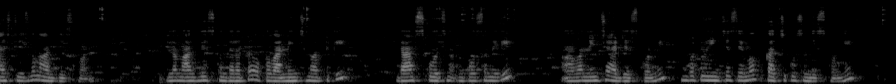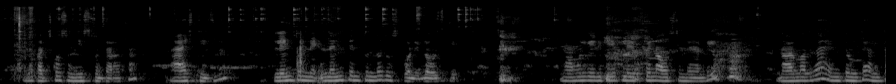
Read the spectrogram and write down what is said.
as టీజ్గా మార్క్ చేసుకోండి ఇలా మార్క్ చేసుకున్న తర్వాత ఒక వన్ ఇంచ్ మట్టుకి డాట్స్ కోసం కోసం ఇది వన్ ఇంచ్ యాడ్ చేసుకోండి. ఇంకో టూ ఇంచెస్ ఏమో ఖర్చు కోసం తీసుకోండి. ఇలా ఖర్చు కోసం తీసుకున్న తర్వాత యాజ్ టీజ్గా లెంత్ లెంత్ ఎంత ఉందో చూసుకోండి బ్లౌజ్కి. మామూలుగా ఇది కేక్ లేకపోయినా అవసరం లేదండి. నార్మల్గా ఎంత ఉంటే అంత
